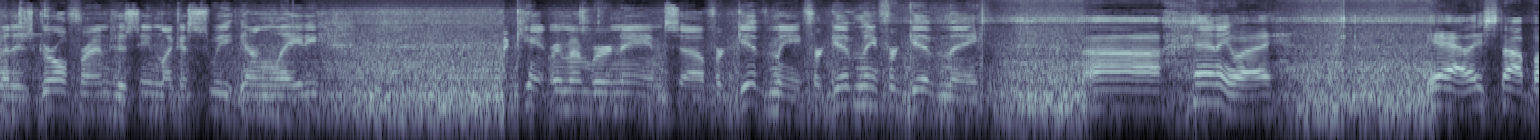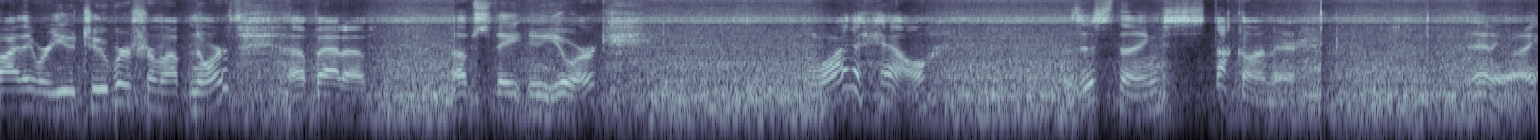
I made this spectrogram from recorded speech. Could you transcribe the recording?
But his girlfriend, who seemed like a sweet young lady, I can't remember her name, so forgive me, forgive me, forgive me. Uh, anyway, yeah, they stopped by. They were YouTubers from up north, up out of upstate New York. Why the hell is this thing stuck on there? Anyway,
